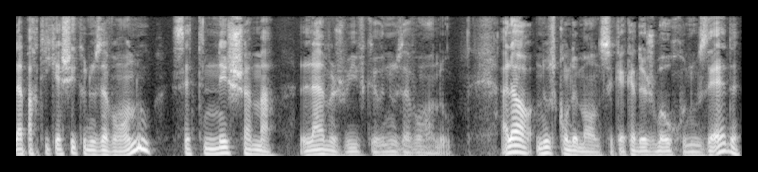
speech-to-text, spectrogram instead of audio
la partie cachée que nous avons en nous, cette Neshama, l'âme juive que nous avons en nous. Alors, nous, ce qu'on demande, c'est qu'Akadosh Baruch nous aide,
